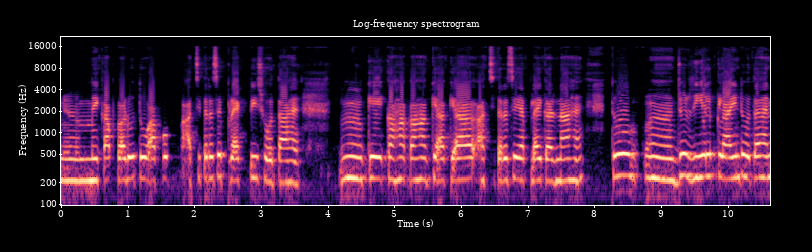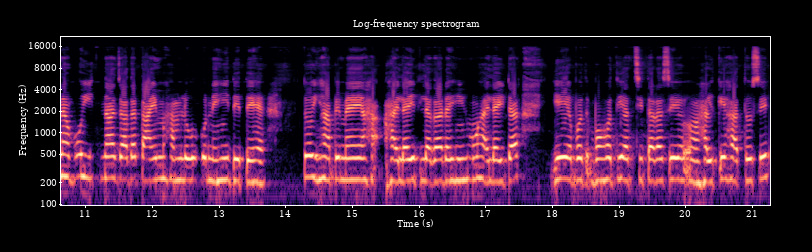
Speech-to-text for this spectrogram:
मेकअप करो तो आपको अच्छी तरह से प्रैक्टिस होता है। कि कहाँ कहाँ क्या क्या अच्छी तरह से अप्लाई करना है। तो जो रियल क्लाइंट होता है ना, वो इतना ज़्यादा टाइम हम लोगों को नहीं देते हैं। तो यहाँ पे मैं हाईलाइट लगा रही हूँ हाईलाइटर ये बहुत ही अच्छी तरह से हल्के हाथों से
